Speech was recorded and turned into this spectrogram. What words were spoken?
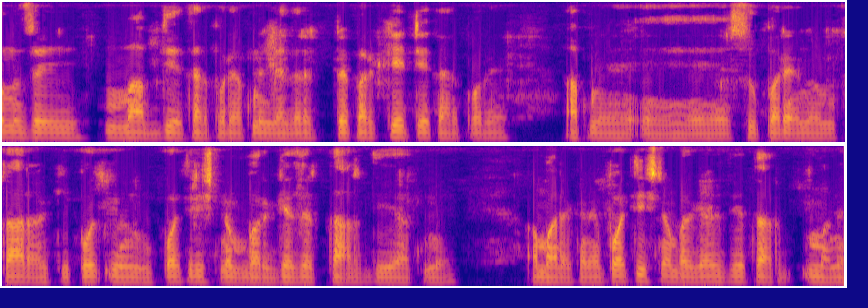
অনুযায়ী মাপ দিয়ে, তারপরে আপনি লেদারের পেপার কেটে, তারপরে আপনি সুপার এনম তার আর কি পঁয়ত্রিশ নম্বর গ্যাসের তার দিয়ে আপনি আমার এখানে পঁয়ত্রিশ নম্বর গ্যাস দিয়ে তার মানে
